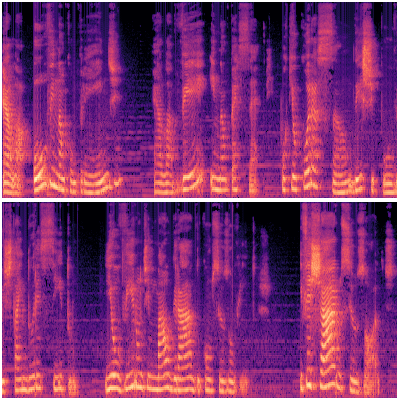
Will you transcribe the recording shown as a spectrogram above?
ela ouve e não compreende, ela vê e não percebe. Porque o coração deste povo está endurecido e ouviram de mau grado com seus ouvidos e fecharam seus olhos.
